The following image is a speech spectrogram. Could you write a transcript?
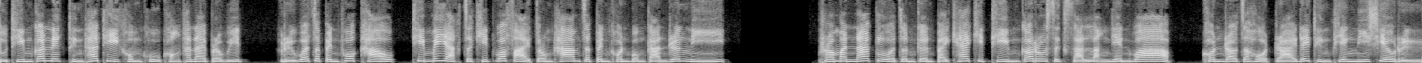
ู่ๆทีมก็นึกถึงท่าทีข่มขู่ของทนายประวิทย์หรือว่าจะเป็นพวกเขาทีมไม่อยากจะคิดว่าฝ่ายตรงข้ามจะเป็นคนบงการเรื่องนี้ เพราะมันน่ากลัวจนเกินไปแค่คิดทีมก็รู้สึกสันหลังเย็นว่าคนเราจะโหดร้ายได้ถึงเพียงนี้เชียวหรือ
